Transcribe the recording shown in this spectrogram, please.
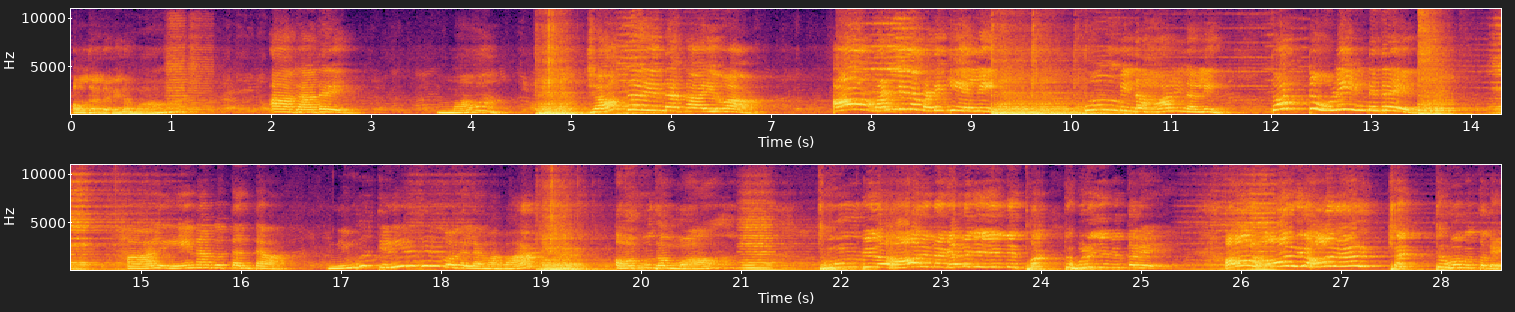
ಹೌದಲ್ಲವೇನಮ್ಮ ಹಾಗಾದರೆ ಮಾವ, ಜವಾಬ್ದಾರಿಯಿಂದ ಕಾಯುವ ಆ ಮಣ್ಣಿನ ಮಡಿಕೆಯಲ್ಲಿ ತುಂಬಿದ ಹಾಲಿನಲ್ಲಿ ತೊಟ್ಟು ಹುಳಿ ಹಿಂಡಿದ್ರೆ ಹಾಲು ಏನಾಗುತ್ತಂತ ನಿಮಗೂ ತಿಳಿದಿರಬಹುದಲ್ಲ ಮಾವ? ಹೌದಮ್ಮ ತುಂಬಿದ ಹಾಲಿನ ಗಡಿಗೆಯಲ್ಲಿ ತೊಟ್ಟು ಹುಳಿಗೆ ಬಿದ್ದರೆ ಆ ಹಾಲಿಗೆ ಹಾಲು ಕೆಟ್ಟು ಹೋಗುತ್ತದೆ.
